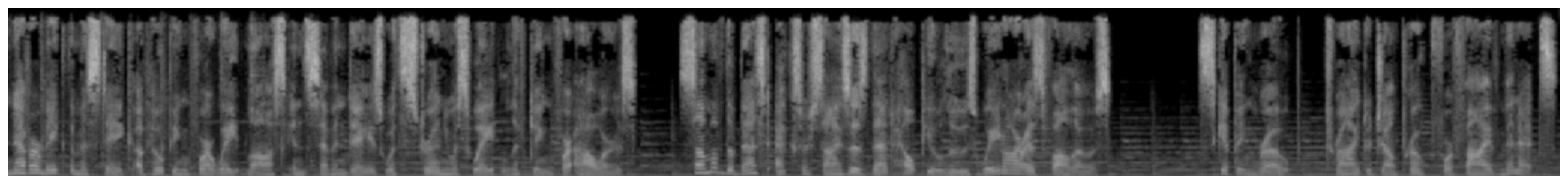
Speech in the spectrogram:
Never make the mistake of hoping for weight loss in 7 days with strenuous weightlifting for hours. Some of the best exercises that help you lose weight are as follows. Skipping rope, try to jump rope for 5 minutes,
